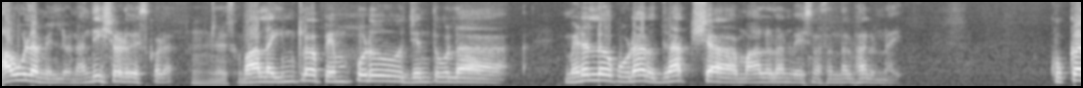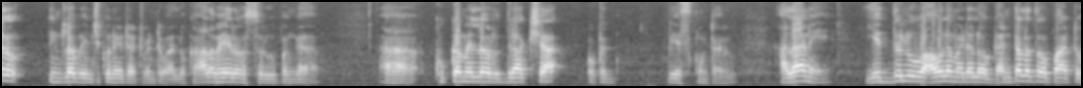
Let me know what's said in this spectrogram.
ఆవుల మెల్లు నందీశ్వరుడు వేసుకోడా? మ్మ్. వేసుకో వాళ్ళ ఇంట్లో పెంపుడు జంతువుల మెడల్లో కూడా రుద్రాక్ష మాలలను వేసిన సందర్భాలు ఉన్నాయి కుక్కలు ఇంట్లో పెంచుకునేటటువంటి వాళ్ళు కాలభైరవ స్వరూపంగా ఆ కుక్క మెల్లో రుద్రాక్ష ఒక వేసుకుంటారు. అలానే ఎద్దులు ఆవుల మెడలో గంటలతో పాటు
